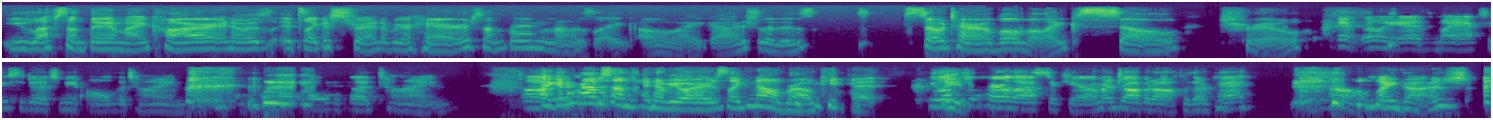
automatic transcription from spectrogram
you left something in my car and it was it's like a strand of your hair or something. And I was like, oh my gosh, that is so terrible, but like so true. It really is. My ex used to do that to me all the time. all the time. I Um, can have something of yours. Like, no, bro, keep it. You left please. your hair elastic here. I'm gonna drop it off. Is that okay? oh my gosh.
